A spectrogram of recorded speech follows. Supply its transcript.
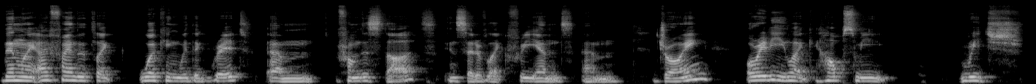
then like i find it like working with a grid um, from the start instead of like freehand um, drawing already like helps me reach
